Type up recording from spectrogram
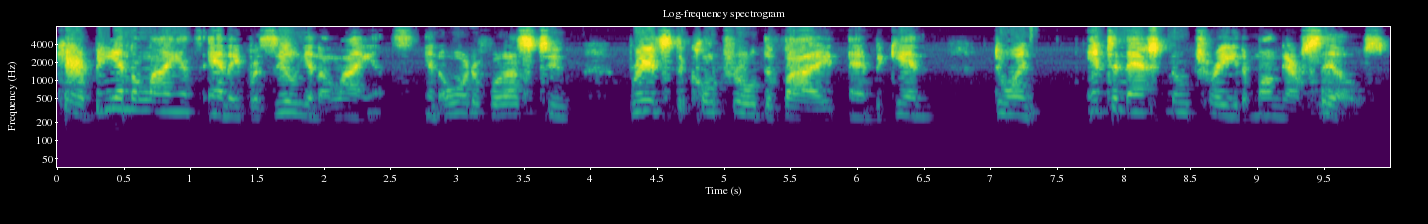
Caribbean alliance, and a Brazilian alliance in order for us to bridge the cultural divide and begin doing international trade among ourselves.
